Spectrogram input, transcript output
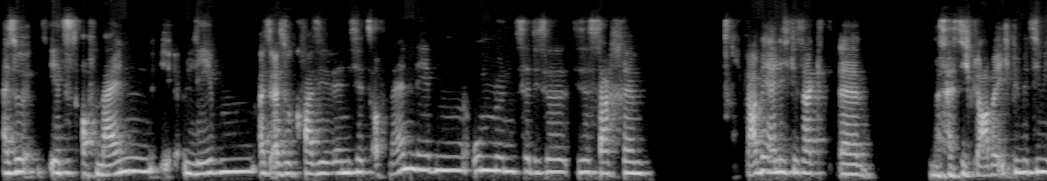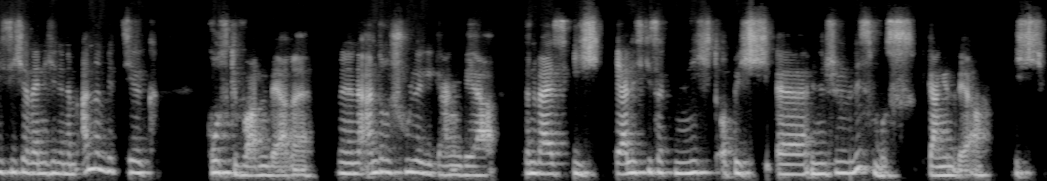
also jetzt auf mein Leben, also, also quasi, wenn ich jetzt auf mein Leben ummünze, diese, diese Sache, ich glaube ehrlich gesagt, äh, was heißt ich glaube, ich bin mir ziemlich sicher, wenn ich in einem anderen Bezirk groß geworden wäre, wenn in eine andere Schule gegangen wäre, dann weiß ich ehrlich gesagt nicht, ob ich äh, in den Journalismus gegangen wäre. Ich,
